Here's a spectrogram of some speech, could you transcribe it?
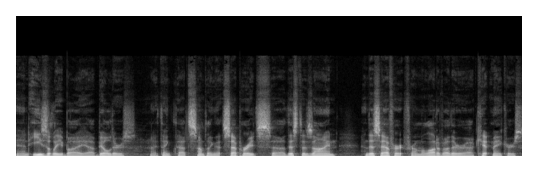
and easily by uh, builders. I think that's something that separates uh, this design and this effort from a lot of other uh, kit makers.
